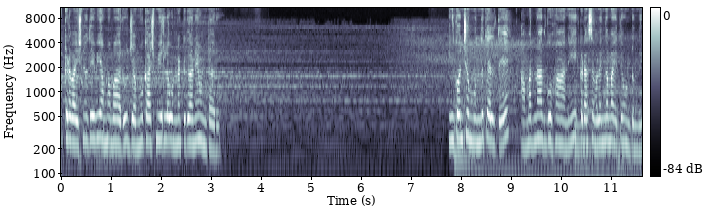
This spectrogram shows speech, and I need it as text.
ఇక్కడ వైష్ణోదేవి అమ్మవారు జమ్మూ కాశ్మీర్లో ఉన్నట్టుగానే ఉంటారు. ఇంకొంచెం ముందుకెళ్తే అమర్నాథ్ గుహ అని ఇక్కడ శివలింగం అయితే ఉంటుంది.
